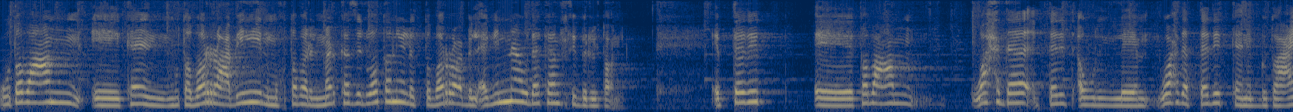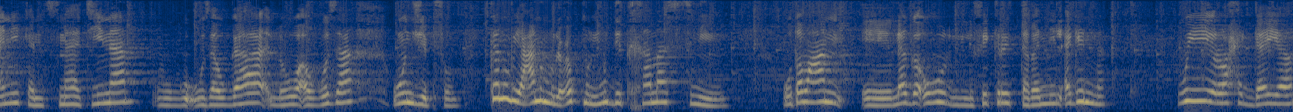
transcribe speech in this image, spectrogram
وطبعا آه، كان متبرع به لمختبر المركز الوطني للتبرع بالأجنة وده كان في بريطانيا. ابتدت آه، طبعا واحدة ابتدت أو ال- واحدة ابتدت كانت بتعاني كانت اسمها تينا وج- وزوجها اللي هو أو جوزها وين جيبسون. كانوا بيعانوا من العقم لمدة خمس سنين. وطبعا آه، لجأوا لفكرة تبني الأجنة. وراحت جاية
